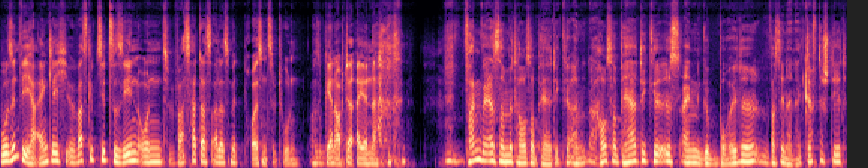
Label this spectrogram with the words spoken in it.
Wo sind wir hier eigentlich? Was gibt's hier zu sehen und was hat das alles mit Preußen zu tun? Also gerne auch der Reihe nach. Fangen wir erstmal mit Haus Herdecke an. Haus Herdecke ist ein Gebäude, was in einer Kräfte steht,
